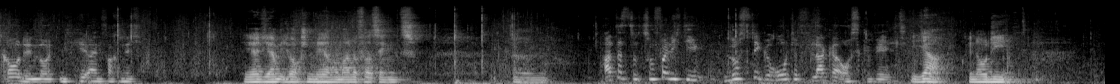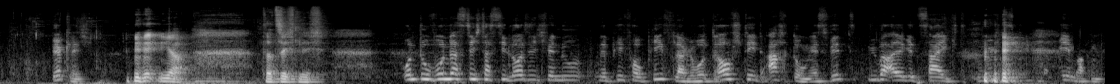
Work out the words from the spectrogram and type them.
Trau den Leuten hier einfach nicht. Ja, die haben mich auch schon mehrere Male versenkt. Ähm, Hattest du zufällig die lustige rote Flagge ausgewählt? ja, genau die. Wirklich. ja, tatsächlich. Und du wunderst dich, dass die Leute dich, wenn du eine PvP-Flagge, wo drauf steht, Achtung, es wird überall gezeigt, du möchtest PvP machen,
